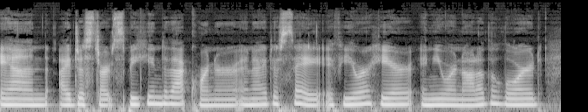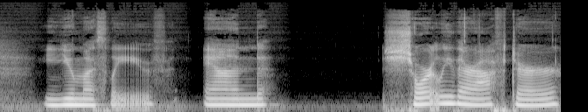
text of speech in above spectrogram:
and I just start speaking to that corner and I just say, if you are here and you are not of the Lord, you must leave. And shortly thereafter,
